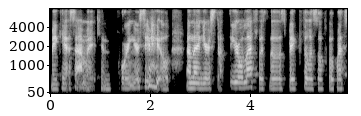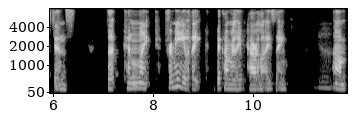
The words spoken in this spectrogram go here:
making a sandwich and pouring your cereal and then you're stuck you're left with those big philosophical questions that can like for me like become really paralyzing. Yeah. Um,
